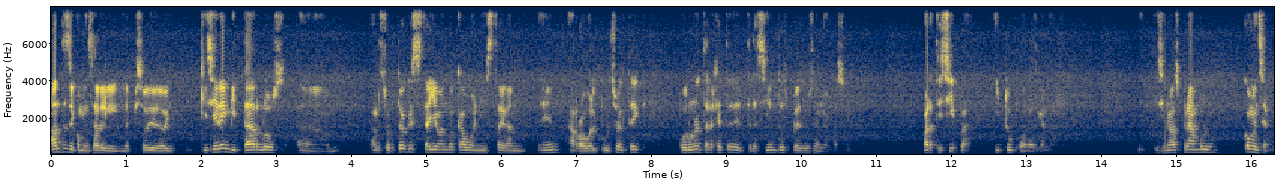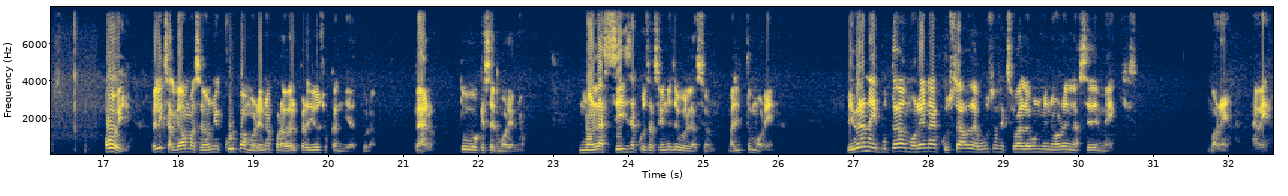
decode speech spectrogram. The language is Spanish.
Antes de comenzar el episodio de hoy, quisiera invitarlos al sorteo que se está llevando a cabo en Instagram en arroba el pulso del tech por una tarjeta de 300 pesos en Amazon. Participa y tú podrás ganar. Y sin más preámbulo, comencemos. Hoy, Félix Salgado Macedonio culpa a Morena por haber perdido su candidatura. Claro, tuvo que ser Morena. No las seis acusaciones de violación. Maldito Morena. Liberan a diputado Morena acusado de abuso sexual a un menor en la CDMX. Morena, a ver,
